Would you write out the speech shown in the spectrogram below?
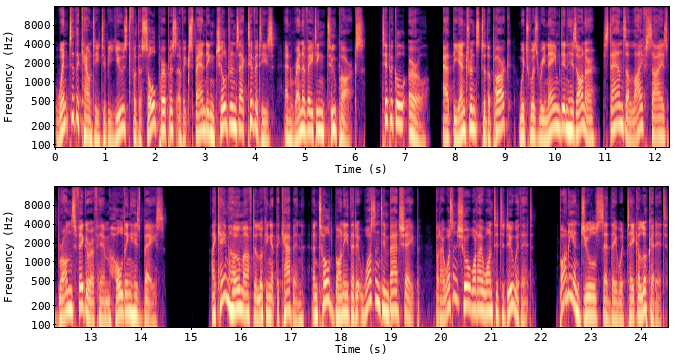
went to the county to be used for the sole purpose of expanding children's activities and renovating two parks. Typical Earl. At the entrance to the park, which was renamed in his honor, stands a life size bronze figure of him holding his bass. I came home after looking at the cabin and told Bonnie that it wasn't in bad shape, but I wasn't sure what I wanted to do with it. Bonnie and Jules said they would take a look at it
